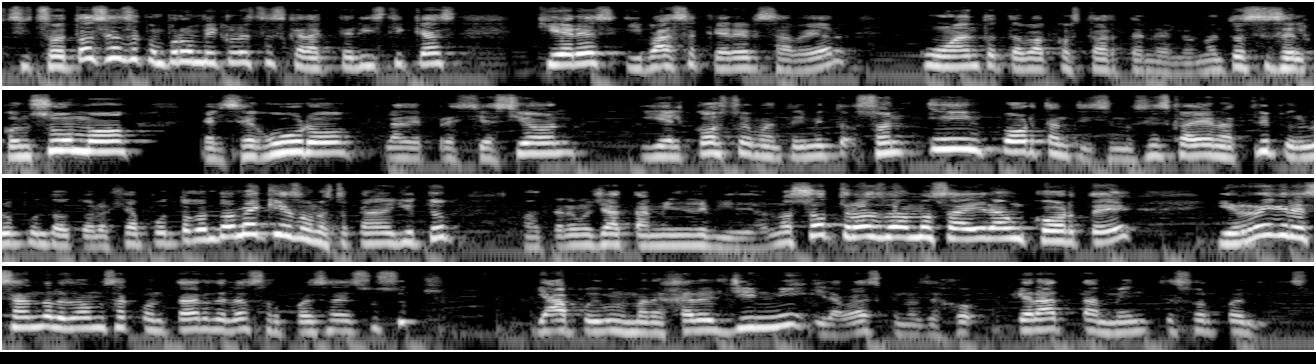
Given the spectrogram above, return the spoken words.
si, sobre todo si vas a comprar un vehículo de estas características, quieres y vas a querer saber cuánto te va a costar tenerlo, ¿no? Entonces el consumo, el seguro, la depreciación y el costo de mantenimiento son importantísimos. Si es que vayan a www.autologia.com.mx o nuestro canal de YouTube, donde tenemos ya también el video. Nosotros vamos a ir a un corte y regresando les vamos a contar de la sorpresa de Suzuki. Ya pudimos manejar el Jimny y la verdad es que nos dejó gratamente sorprendidos.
